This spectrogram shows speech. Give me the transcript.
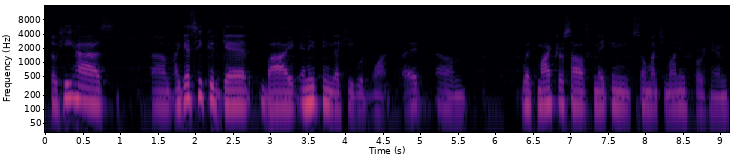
So he has um, i guess he could get by anything that he would want right? Um, with microsoft making so much money for him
